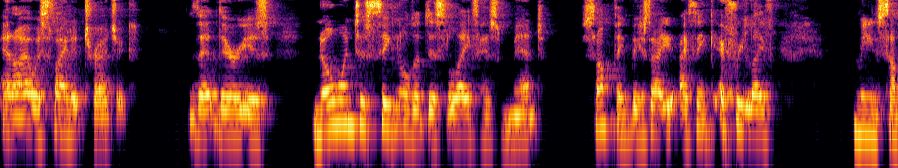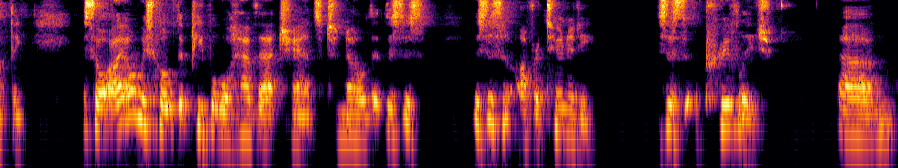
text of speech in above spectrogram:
And I always find it tragic that there is no one to signal that this life has meant something because I, I think every life means something. So I always hope that people will have that chance to know that this is this is an opportunity. This is a privilege. Um,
